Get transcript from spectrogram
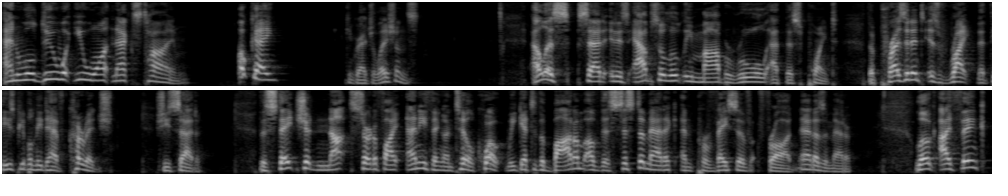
and we'll do what you want next time. Okay. Congratulations. Ellis said it is absolutely mob rule at this point. The president is right that these people need to have courage. She said, the state should not certify anything until, quote, we get to the bottom of this systematic and pervasive fraud. Eh, that doesn't matter. Look, I think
